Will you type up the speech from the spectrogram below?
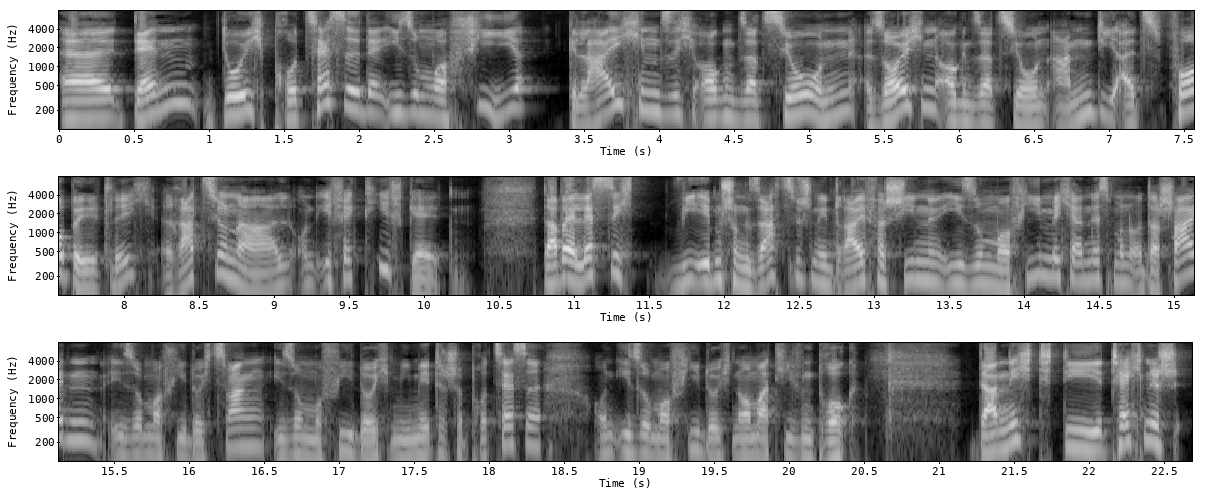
Äh, denn durch Prozesse der Isomorphie gleichen sich Organisationen solchen Organisationen an, die als vorbildlich, rational und effektiv gelten. Dabei lässt sich, wie eben schon gesagt, zwischen den drei verschiedenen Isomorphie-Mechanismen unterscheiden. Isomorphie durch Zwang, Isomorphie durch mimetische Prozesse und Isomorphie durch normativen Druck. Da nicht die technisch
